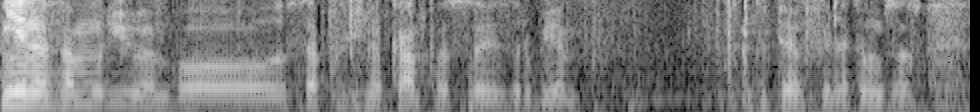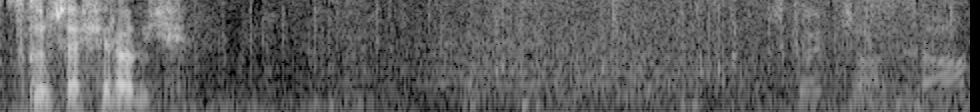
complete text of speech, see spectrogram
Nie no, zamuriłem, bo za późno kampa sobie zrobiłem. Dopiero chwilę temu za- skończyła się robić. Co?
